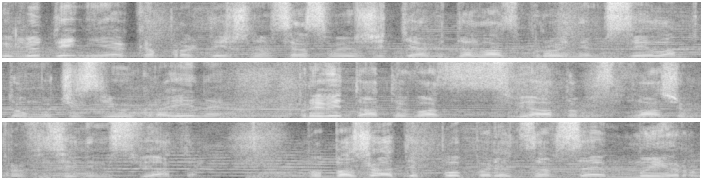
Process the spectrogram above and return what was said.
людині, яка практично все своє життя віддала Збройним силам, в тому числі України, привітати вас з святом, з вашим професійним святом, побажати поперед за все миру,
